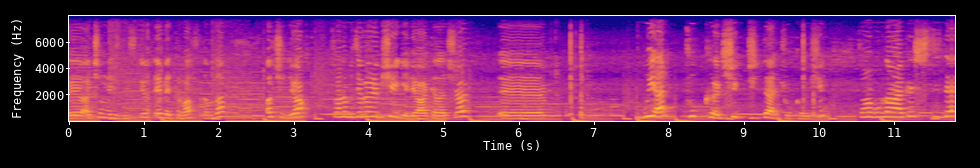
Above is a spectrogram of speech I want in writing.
e, açılma izni istiyor. Evet'e bastığımda açılıyor. Sonra bize böyle bir şey geliyor arkadaşlar. E, bu yer çok karışık, cidden çok karışık. Sonra buradan arkadaşlar size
